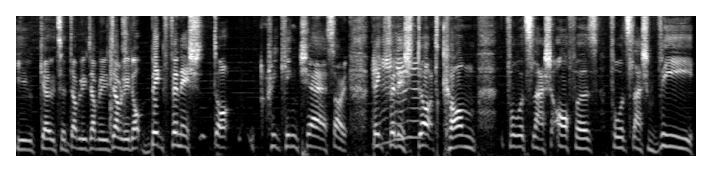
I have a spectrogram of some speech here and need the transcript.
You go to www.bigfinish.creaking chair, sorry, bigfinish.com forward slash offers forward slash V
